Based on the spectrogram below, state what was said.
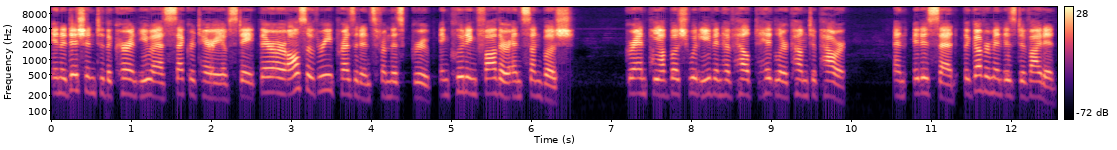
In addition to the current U.S. Secretary of State there are also three presidents from this group, including father and son Bush. Grandpa Bush would even have helped Hitler come to power. And, it is said, the government is divided.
